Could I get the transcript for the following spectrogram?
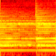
Música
